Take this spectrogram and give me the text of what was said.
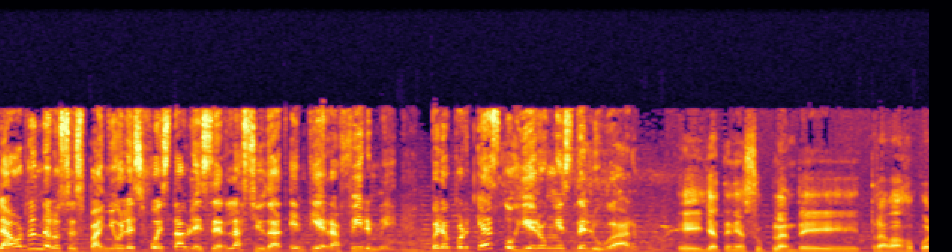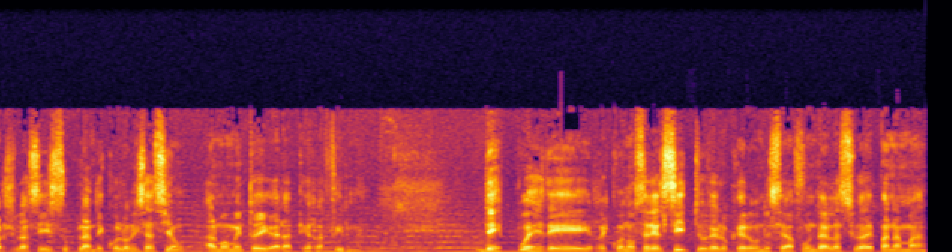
La orden de los españoles fue establecer la ciudad en tierra firme, pero ¿por qué escogieron este lugar? Eh, ya tenía su plan de trabajo, por decirlo así, su plan de colonización al momento de llegar a tierra firme. Después de reconocer el sitio de lo que donde se va a fundar la ciudad de Panamá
